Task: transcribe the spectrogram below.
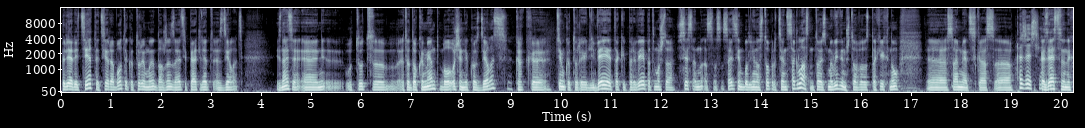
приоритеты, те работы, которые мы должны за эти пять лет сделать. И знаете, э, вот тут э, этот документ был очень легко сделать, как э, тем, которые левее, так и правее, потому что все с этим были на 100% согласны. То есть мы видим, что в таких, ну, самецких, хозяйственных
